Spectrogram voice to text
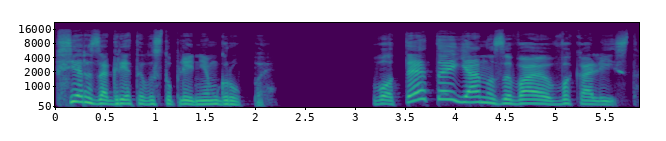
все разогреты выступлением группы. Вот это я называю вокалист.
